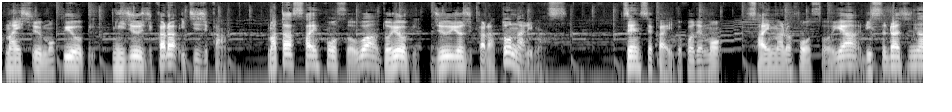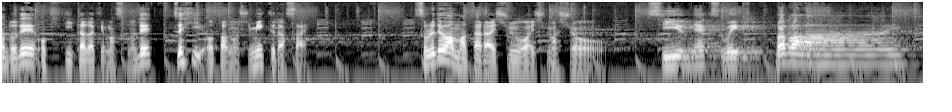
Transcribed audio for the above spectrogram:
毎週木曜日20時から1時間。また再放送は土曜日14時からとなります。全世界どこでもサイマル放送やリスラジなどでお聞きいただけますので、ぜひお楽しみください。それではまた来週お会いしましょう。See you next week. Bye bye!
